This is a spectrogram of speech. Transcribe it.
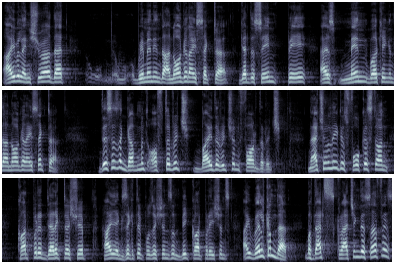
I will ensure that women in the unorganized sector get the same pay as men working in the unorganized sector. This is a government of the rich, by the rich, and for the rich. Naturally, it is focused on corporate directorship, high executive positions in big corporations. I welcome that, but that's scratching the surface.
